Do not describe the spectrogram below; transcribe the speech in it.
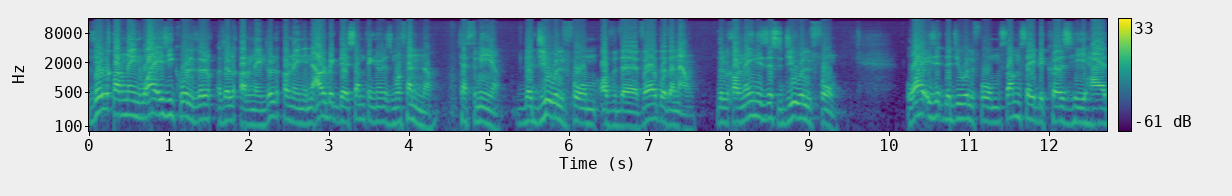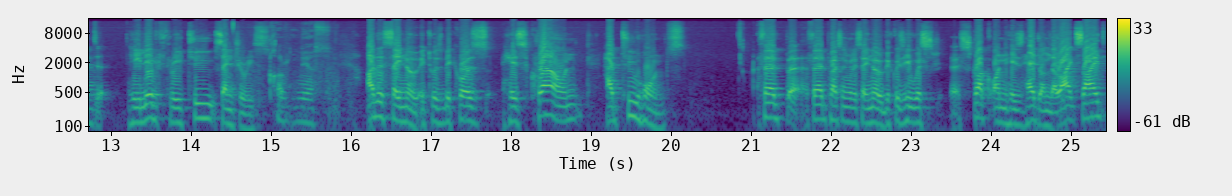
Dhul Qarnayn, why is he called Dhul Qarnayn? Dhul Qarnayn, in Arabic there's something known as muthanna, tathniya, the dual form of the verb or the noun. Dhul Qarnayn is this dual form. Why is it the dual form? Some say because he had he lived through two centuries. Yes. Others say no, it was because his crown had two horns. Third, uh, third person will say no, because he was uh, struck on his head on the right side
